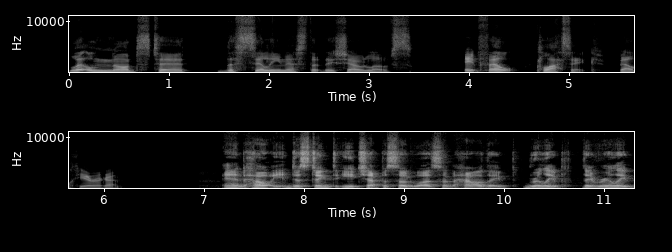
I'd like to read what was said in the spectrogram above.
little nods to the silliness that this show loves. It felt classic België again. And how distinct each episode was and how they really they really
